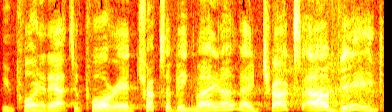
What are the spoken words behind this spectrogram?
we pointed out to poor Ed, trucks are big, mate, aren't they? Trucks are big.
